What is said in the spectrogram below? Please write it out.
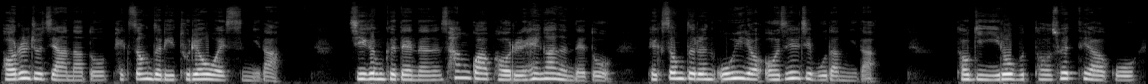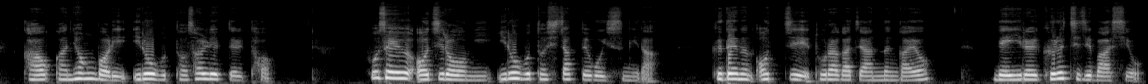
벌을 주지 않아도 백성들이 두려워했습니다. 지금 그대는 상과 벌을 행하는데도 백성들은 오히려 어질지 못합니다. 덕이 이로부터 쇠퇴하고 가혹한 형벌이 이로부터 설립될 터. 후세의 어지러움이 이로부터 시작되고 있습니다. 그대는 어찌 돌아가지 않는가요? 내 일을 그르치지 마시오.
